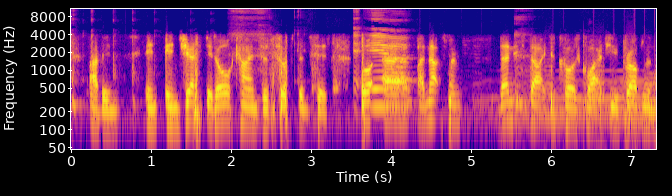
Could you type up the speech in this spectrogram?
I've in, ingested all kinds of substances, but Yeah. uh, and that's when then it started to cause quite a few problems.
